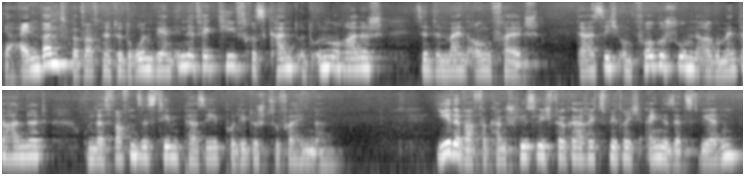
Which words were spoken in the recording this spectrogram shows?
Der Einwand, bewaffnete Drohnen wären ineffektiv, riskant und unmoralisch, sind in meinen Augen falsch, da es sich um vorgeschobene Argumente handelt, um das Waffensystem per se politisch zu verhindern. Jede Waffe kann schließlich völkerrechtswidrig eingesetzt werden,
